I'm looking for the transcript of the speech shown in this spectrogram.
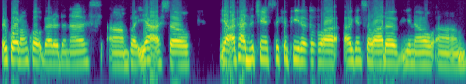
they're quote unquote better than us. Um, but yeah, so yeah, I've had the chance to compete a lot against a lot of you know um,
